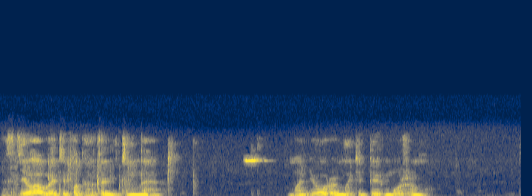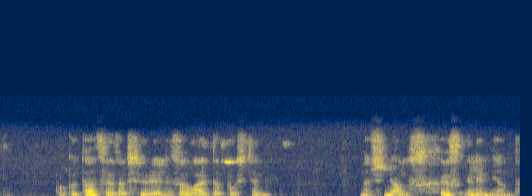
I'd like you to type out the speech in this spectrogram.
Сделав эти подготовительные маневры, мы теперь можем попытаться это все реализовать. Допустим, начнем с has элемента.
